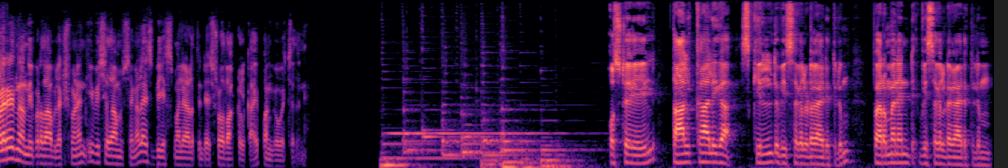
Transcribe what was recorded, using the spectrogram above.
വളരെ നന്ദി പ്രതാപ് ലക്ഷ്മണൻ. ഈ വിശദാംശങ്ങൾ എസ് ബി എസ് മലയാളത്തിന്റെ ശ്രോതാക്കൾക്കായി പങ്കുവച്ചതിന്. ഓസ്ട്രേലിയയിൽ താൽക്കാലിക സ്കിൽഡ് വിസകളുടെ കാര്യത്തിലും പെർമനന്റ് വിസകളുടെ കാര്യത്തിലും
